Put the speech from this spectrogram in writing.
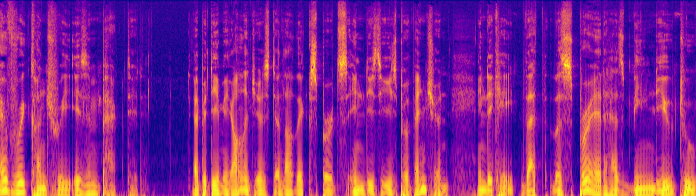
every country is impacted. Epidemiologists and other experts in disease prevention indicate that the spread has been due to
